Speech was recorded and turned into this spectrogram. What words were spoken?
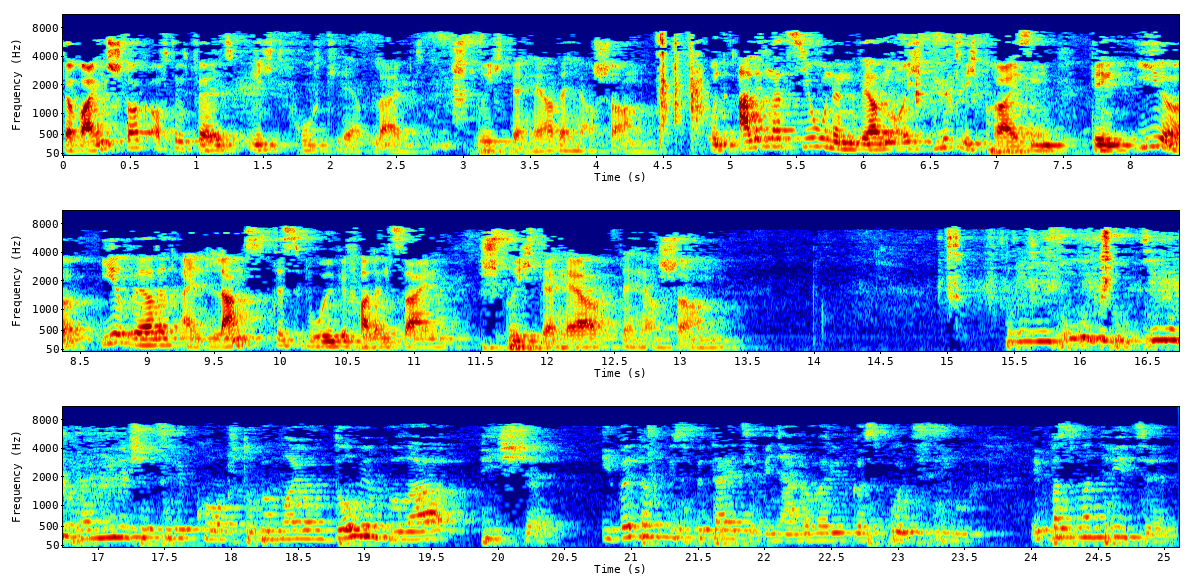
der Weinstock auf dem Feld nicht fruchtleer bleibt, spricht der Herr der Herrscher. Und alle Nationen werden euch glücklich preisen, denn ihr, ihr werdet ein Land des Wohlgefallens sein, spricht der Herr der Herrscher. Принесите десятину в хранилище целиком, чтобы в моем доме была пища. И в этом испытайте меня, говорит Господь сил. И посмотрите,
